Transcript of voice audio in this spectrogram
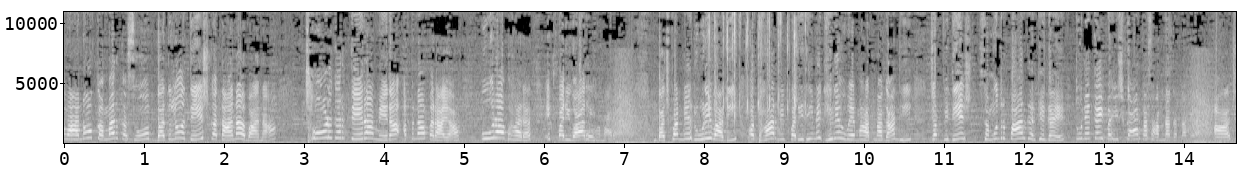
जवानों कमर कसो बदलो देश का ताना बाना। छोड़कर तेरा मेरा अपना पराया। पूरा भारत एक परिवार है हमारा। बचपन में रूढ़ीवादी और धार्मिक परिधि में घिरे हुए महात्मा गांधी, जब विदेश समुद्र पार करके गए तो उन्हें कई बहिष्कारों का सामना करना पड़ा। आज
